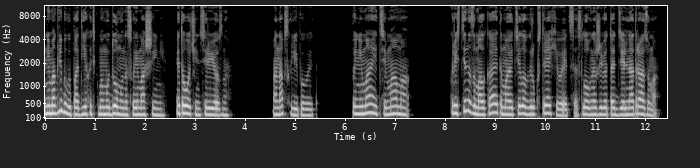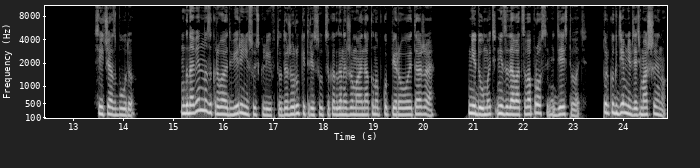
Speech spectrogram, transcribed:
Не могли бы вы подъехать к моему дому на своей машине? Это очень серьезно. Она всхлипывает. Понимаете, мама... Кристина замолкает, а мое тело вдруг встряхивается, словно живет отдельно от разума. Сейчас буду. Мгновенно закрываю дверь и несусь к лифту, даже руки трясутся, когда нажимаю на кнопку первого этажа. Не думать, не задаваться вопросами, действовать. Только где мне взять машину?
